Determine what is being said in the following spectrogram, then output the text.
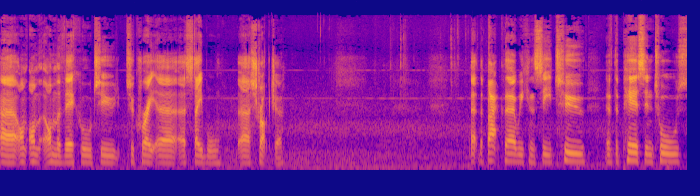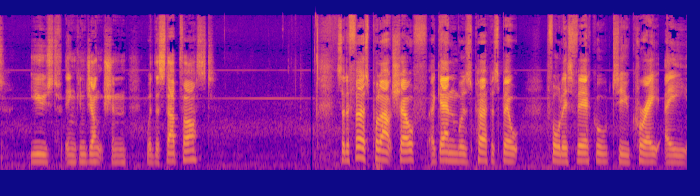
uh, on, on, on the vehicle to, to create a, a stable uh, structure. At the back there we can see two of the piercing tools used in conjunction with the Stabfast. So the first pull-out shelf again was purpose built for this vehicle to create a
